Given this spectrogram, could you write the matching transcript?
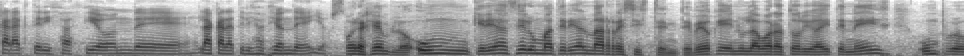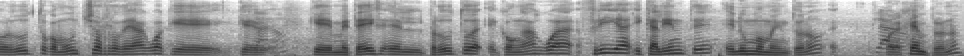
caracterización, de, la caracterización de ellos. Por ejemplo, un, querías hacer un material más resistente. Veo que en un laboratorio ahí tenéis un producto como un chorro de agua que, que metéis el producto eh, con agua fría y caliente en un momento, ¿no? Por ejemplo, ¿no?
